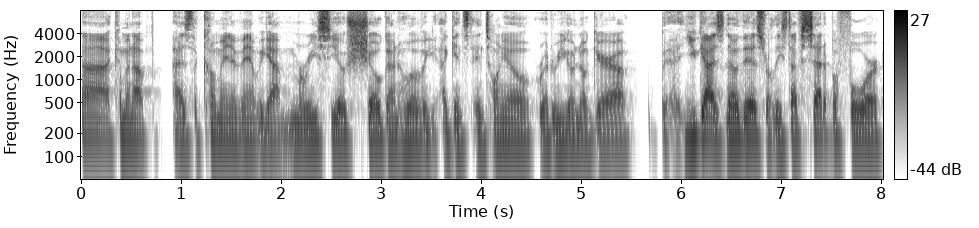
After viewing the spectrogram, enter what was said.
uh, coming up as the co-main event. We got Mauricio Shogun who have against Antonio Rodrigo Nogueira. You guys know this, or at least I've said it before.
